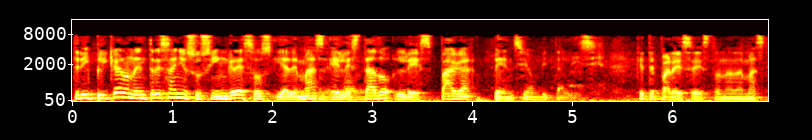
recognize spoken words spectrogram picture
triplicaron en tres años sus ingresos y además El. Estado les paga pensión vitalicia. ¿Qué te parece esto nada más?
